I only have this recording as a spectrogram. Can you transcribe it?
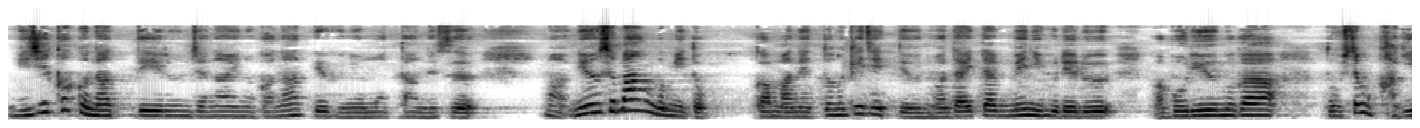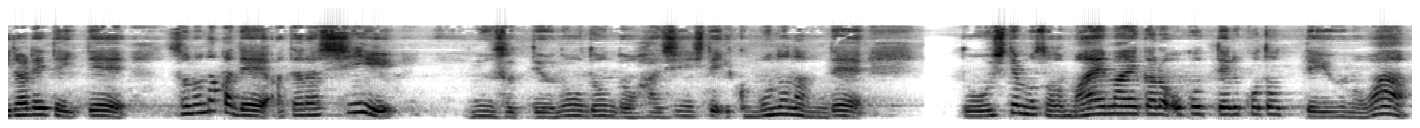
短くなっているんじゃないのかなっていうふうに思ったんです。まあ、ニュース番組とか、まあ、ネットの記事っていうのは大体目に触れる、まあ、ボリュームがどうしても限られていて、その中で新しいニュースっていうのをどんどん配信していくものなので、どうしてもその前々から起こっていることっていうのは、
